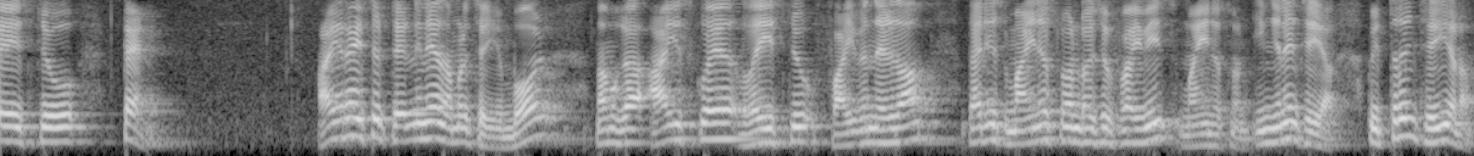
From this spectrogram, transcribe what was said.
raise to ten i raise to ടെന്നിനെ നമ്മൾ ചെയ്യുമ്പോൾ നമുക്ക് i square raise to five എന്ന് എഴുതാം. That is minus one raise five is minus one ഇങ്ങനെ ചെയ്യാം. അപ്പോൾ ഇത്രയും ചെയ്യണം.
